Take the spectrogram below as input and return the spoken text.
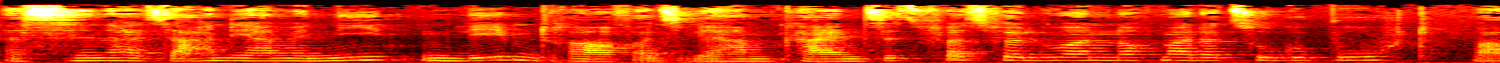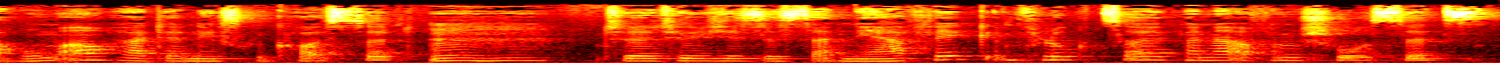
das sind halt Sachen, die haben wir nie im Leben drauf. Also wir haben keinen Sitzplatz Luan nochmal dazu gebucht. Warum auch? Hat ja nichts gekostet. Mhm. Natürlich ist es dann nervig im Flugzeug, wenn er auf dem Schoß sitzt,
